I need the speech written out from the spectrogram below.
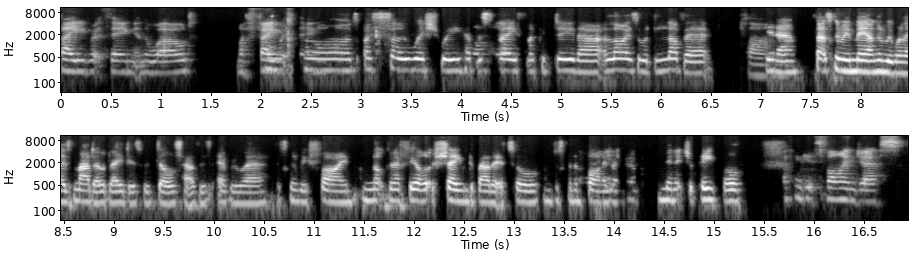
favorite thing in the world. My favorite Oh my thing. God, I so wish we had the space. I could do that. Eliza would love it. So, Yeah, that's going to be me. I'm going to be one of those mad old ladies with dolls' houses everywhere. It's going to be fine. I'm not going to feel ashamed about it at all. I'm just going to buy like miniature people. I think it's fine, Jess.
